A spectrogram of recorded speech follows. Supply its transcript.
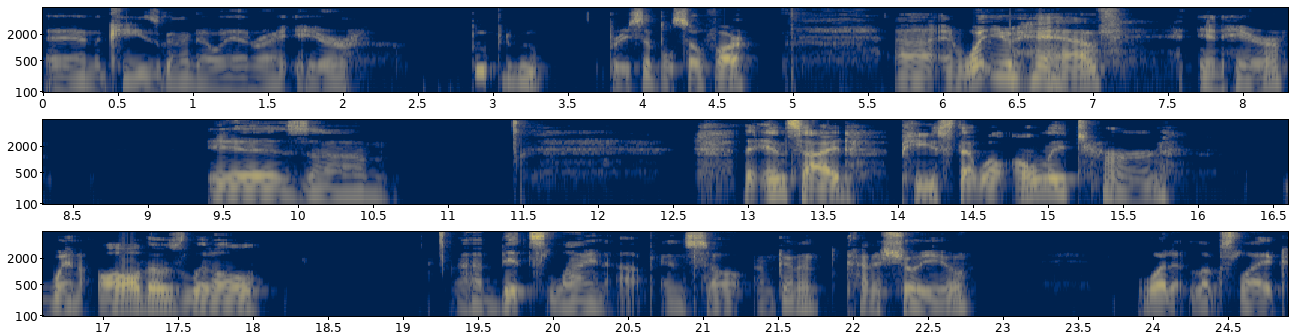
and the key is going to go in right here. Boop, boop, boop. Pretty simple so far. Uh, and what you have in here is um, the inside piece that will only turn when all those little uh, bits line up. And so I'm going to kind of show you what it looks like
